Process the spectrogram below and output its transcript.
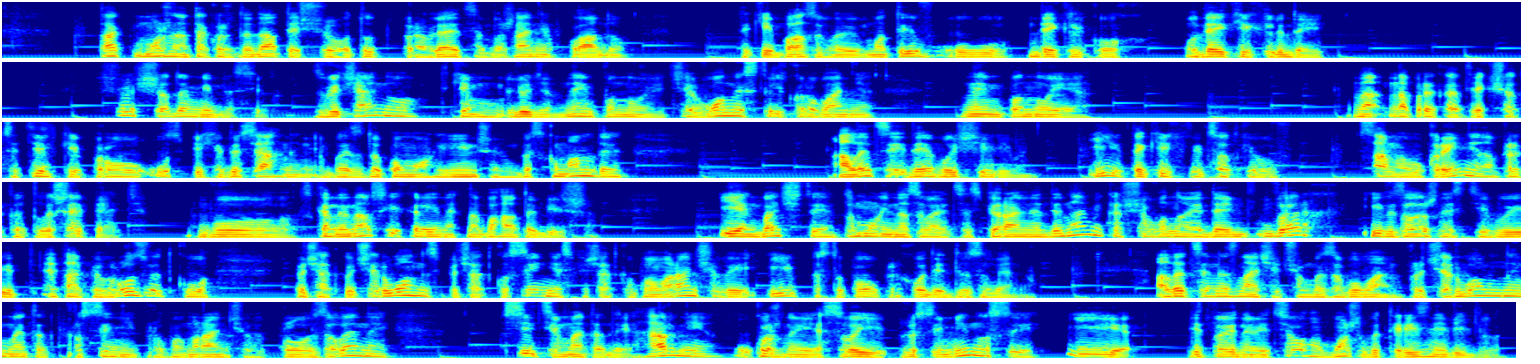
Так можна також додати, що тут проявляється бажання вкладу, такий базовий мотив у декількох у деяких людей. Що щодо мінусів, звичайно, таким людям не імпонує червоний стиль керування, не імпонує наприклад, якщо це тільки про успіх і досягнення без допомоги інших, без команди, але це йде вищий рівень. І таких відсотків саме в Україні, наприклад, лише 5. В скандинавських країнах набагато більше. І як бачите, тому і називається спіральна динаміка, що воно йде вверх, і в залежності від етапів розвитку, спочатку червоний, спочатку синій, спочатку помаранчевий, і поступово приходить до зеленого. Але це не значить, що ми забуваємо про червоний метод, про синій, про помаранчевий, про зелений. Всі ці методи гарні, у кожної є свої плюси-мінуси, і відповідно від цього можуть бути різні відділи.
